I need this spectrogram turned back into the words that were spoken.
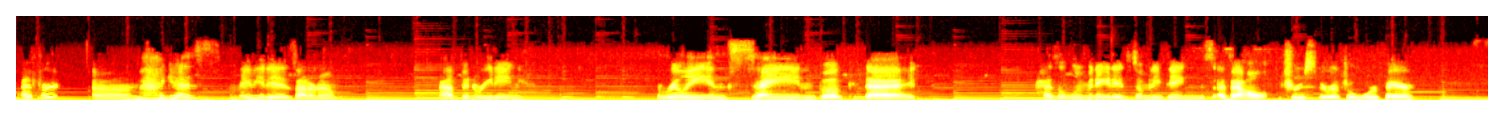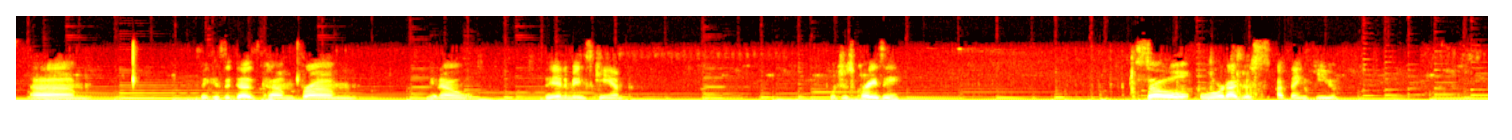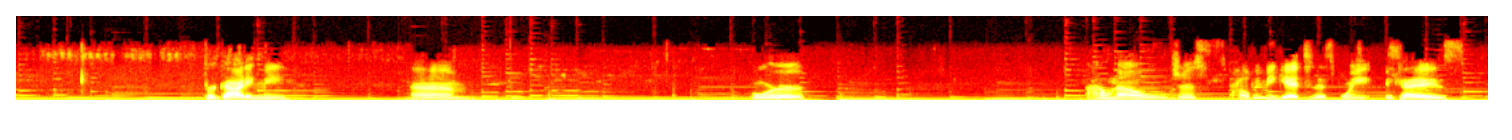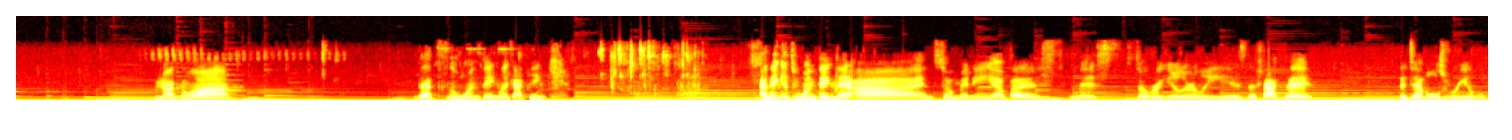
effort, um, I guess. Maybe it is. I don't know. I've been reading really insane book that has illuminated so many things about true spiritual warfare. Um, because it does come from, you know, the enemy's camp, which is crazy. So, Lord, I just, I thank you for guiding me. Um, for I don't know, just helping me get to this point because I'm not gonna lie, that's the one thing. Like I think, I think it's one thing that I and so many of us miss so regularly is the fact that the devil's real.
